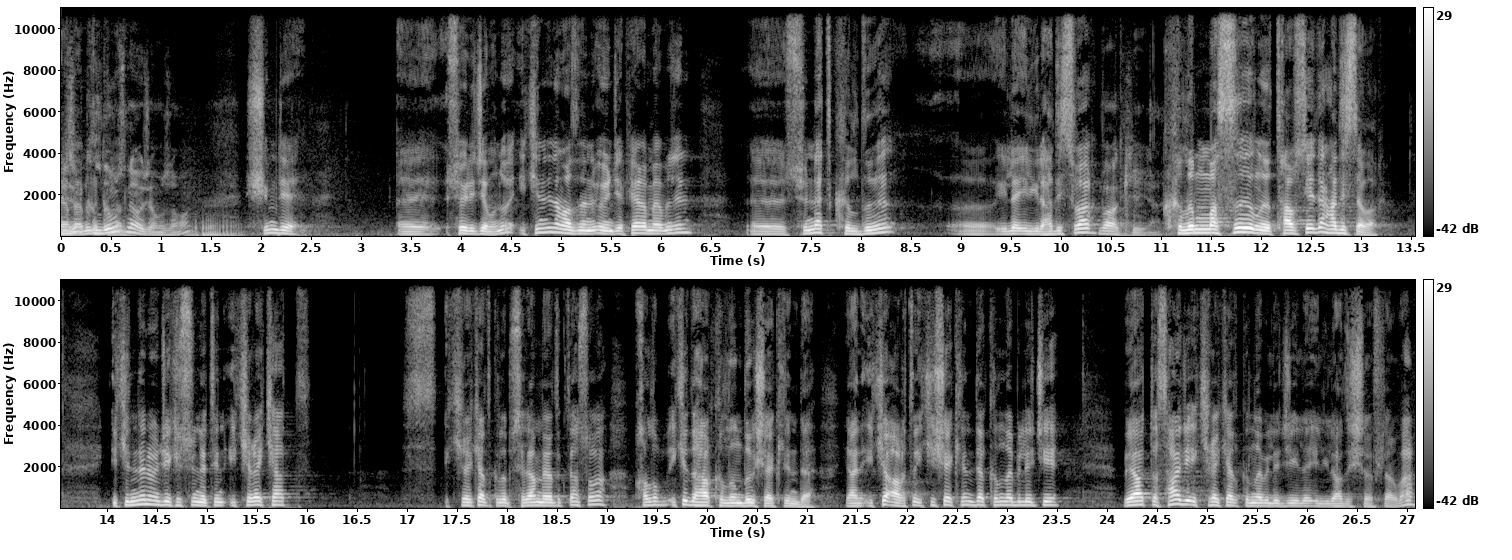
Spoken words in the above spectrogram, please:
Bizim kıldığımız ne hocam o zaman? Şimdi e, söyleyeceğim onu. İkindi namazından önce Peygamberimizin e, sünnet kıldığı e, ile ilgili hadis var. Vaki yani. Kılınmasını tavsiye eden hadis de var. İkinden önceki sünnetin iki rekat, iki rekat kılıp selam verdikten sonra kalıp iki daha kılındığı şeklinde. Yani iki artı iki şeklinde kılınabileceği veyahut da sadece iki rekat kılınabileceği ile ilgili hadis-i şerifler var.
